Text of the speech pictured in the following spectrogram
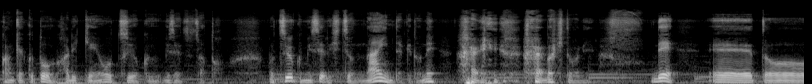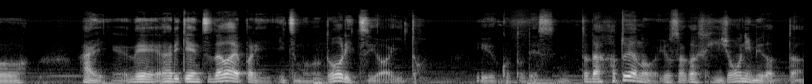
観客とハリケーンを強く見せてたと。まあ、強く見せる必要ないんだけどね。はい。あの人に。で、えっ、と、はい。で、ハリケーン津田はやっぱりいつもの通り強いということです。ただ、鳩屋の良さが非常に目立った、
